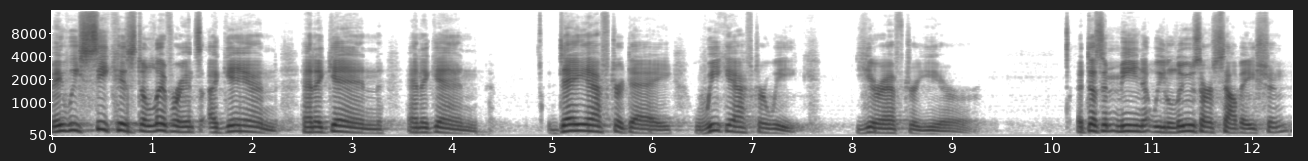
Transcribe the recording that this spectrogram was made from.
may we seek his deliverance again and again and again, day after day, week after week, year after year. It doesn't mean that we lose our salvation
